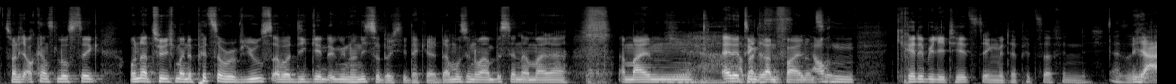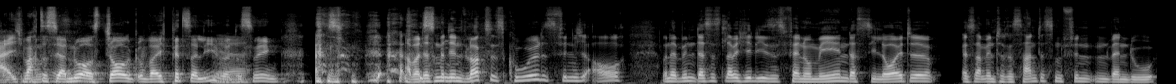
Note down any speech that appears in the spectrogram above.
Das fand ich auch ganz lustig. Und natürlich meine Pizza-Reviews, aber die gehen irgendwie noch nicht so durch die Decke. Da muss ich noch mal ein bisschen an meiner, an meinem Ja, Editing aber das dran ist fallen und auch so. ein Kredibilitätsding mit der Pizza, finde ich. Also, Ja, ich mache das ja nur aus Joke und weil ich Pizza liebe, Ja. deswegen. Also, Aber das mit gut. den Vlogs ist cool, das finde ich auch. Und da bin, das ist, glaube ich, hier dieses Phänomen, dass die Leute es am interessantesten finden, wenn du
